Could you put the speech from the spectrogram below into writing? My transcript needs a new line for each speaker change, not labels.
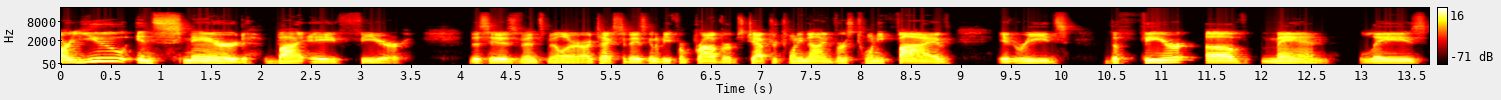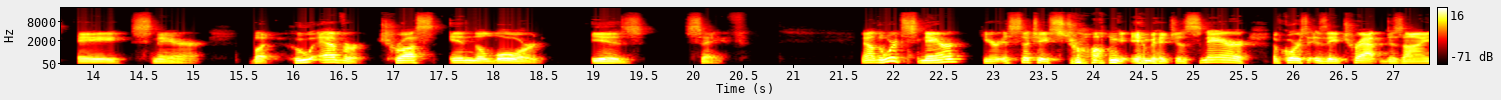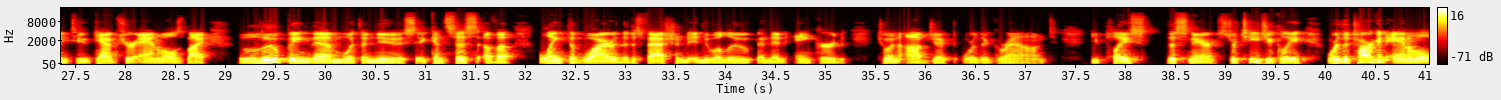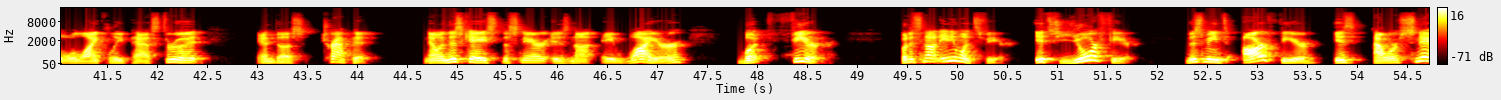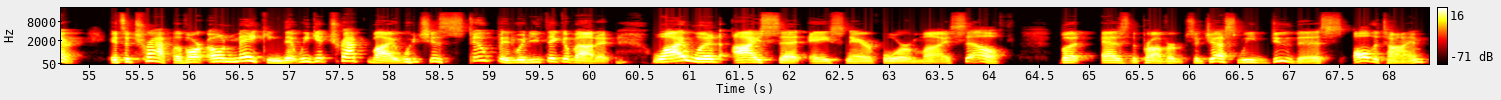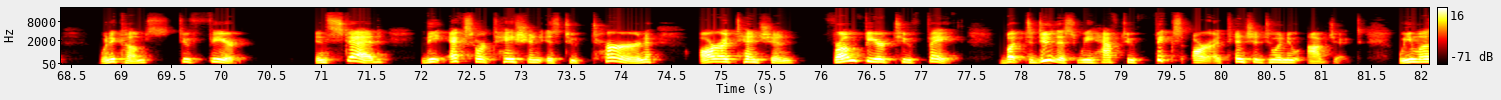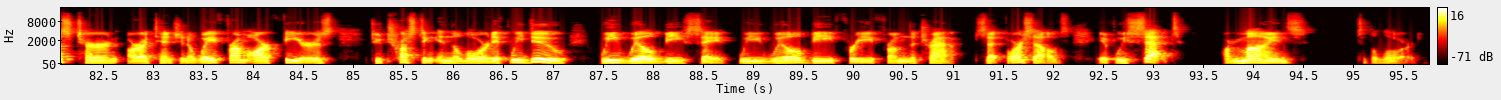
Are you ensnared by a fear? This is Vince Miller. Our text today is going to be from Proverbs chapter 29, verse 25. It reads, The fear of man lays a snare, but whoever trusts in the Lord is safe. Now, the word snare here is such a strong image. A snare, of course, is a trap designed to capture animals by looping them with a noose. It consists of a length of wire that is fashioned into a loop and then anchored to an object or the ground. You place the snare strategically where the target animal will likely pass through it and thus trap it. Now, in this case, the snare is not a wire, but fear. But it's not anyone's fear. It's your fear. This means our fear is our snare. It's a trap of our own making that we get trapped by, which is stupid when you think about it. Why would I set a snare for myself? But as the proverb suggests, we do this all the time when it comes to fear. Instead, the exhortation is to turn our attention from fear to faith. But to do this, we have to fix our attention to a new object. We must turn our attention away from our fears to trusting in the Lord. If we do, we will be safe. We will be free from the trap set for ourselves if we set our minds to the Lord.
